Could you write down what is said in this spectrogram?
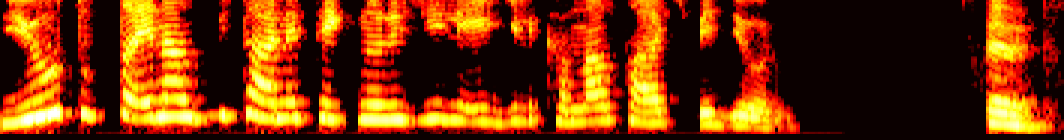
YouTube'da en az bir tane teknolojiyle ilgili kanal takip ediyorum. Evet.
